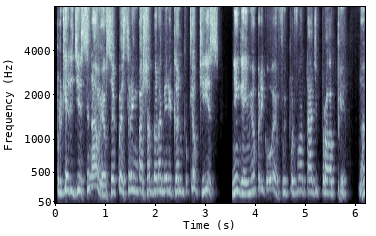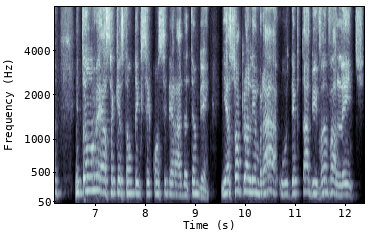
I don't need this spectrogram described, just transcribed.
porque ele disse: não, eu sequestrei o embaixador americano porque eu quis. Ninguém me obrigou, eu fui por vontade própria. Né? Então, essa questão tem que ser considerada também. E é só para lembrar: o deputado Ivan Valente,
